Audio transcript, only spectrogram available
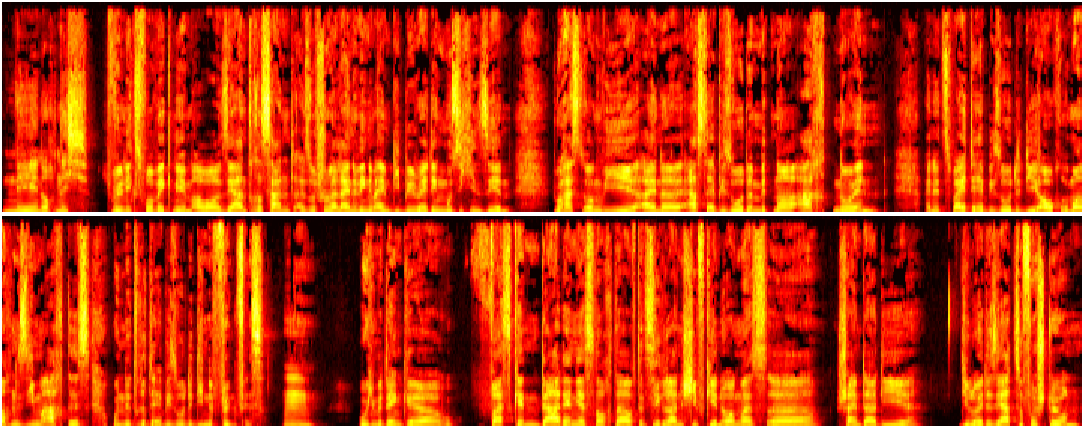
Nee, noch nicht. Ich will nichts vorwegnehmen, aber sehr interessant. Also schon alleine wegen dem IMDb-Rating muss ich ihn sehen. Du hast irgendwie eine erste Episode mit einer 8, 9, eine zweite Episode, die auch immer noch eine 7, 8 ist und eine dritte Episode, die eine 5 ist. Hm. Wo ich mir denke, was kann da denn jetzt noch da auf der Zielgeraden schiefgehen? Irgendwas äh, scheint da die, die Leute sehr zu verstören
